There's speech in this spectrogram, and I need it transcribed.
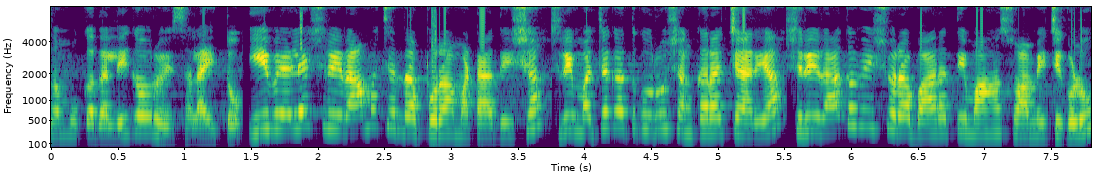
ಸಮ್ಮುಖದಲ್ಲಿ ಗೌರವಿಸಲಾಯಿತು. ಈ ವೇಳೆ ಶ್ರೀ ರಾಮಚಂದ್ರಪುರ ಮಠಾಧೀಶ ಶ್ರೀ ಮಜ್ಜಗದ್ಗುರು ಶಂಕರಾಚಾರ್ಯ ಶ್ರೀ ರಾಘವೇಶ್ವರ ಭಾರತಿ ಮಹಾಸ್ವಾಮೀಜಿಗಳು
